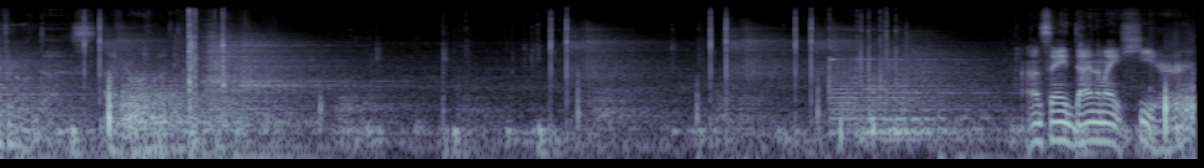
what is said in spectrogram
Everyone any dynamite here.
